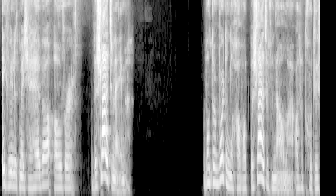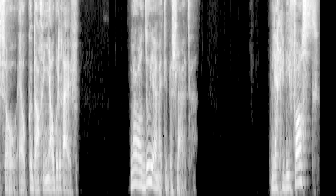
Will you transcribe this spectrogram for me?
Ik wil het met je hebben over besluiten nemen. Want er worden nogal wat besluiten genomen, als het goed is zo, elke dag in jouw bedrijf. Maar wat doe jij met die besluiten? Leg je die vast?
